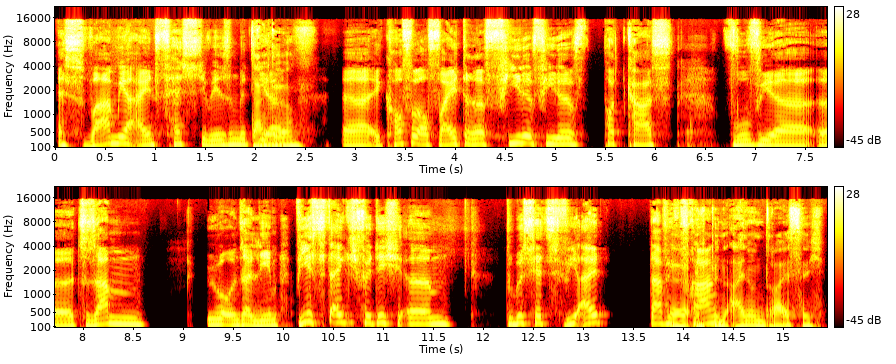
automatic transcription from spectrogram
Es war mir ein Fest gewesen mit dir. Danke. Äh, ich hoffe auf weitere viele, viele Podcasts, wo wir äh, zusammen über unser Leben. Wie ist es eigentlich für dich? Ähm, du bist jetzt wie alt? Darf ich Äh, ich fragen? bin 31.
